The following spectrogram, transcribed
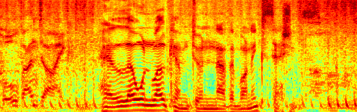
Paul van Dyk. Hello and welcome to another VONYC Sessions.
